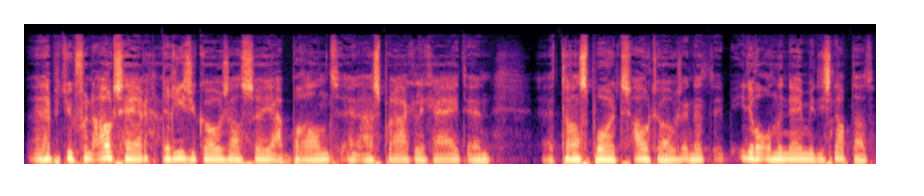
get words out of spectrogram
dan heb je natuurlijk van oudsher de risico's als uh, ja, brand en aansprakelijkheid en transport, auto's. En dat, iedere ondernemer die snapt dat.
